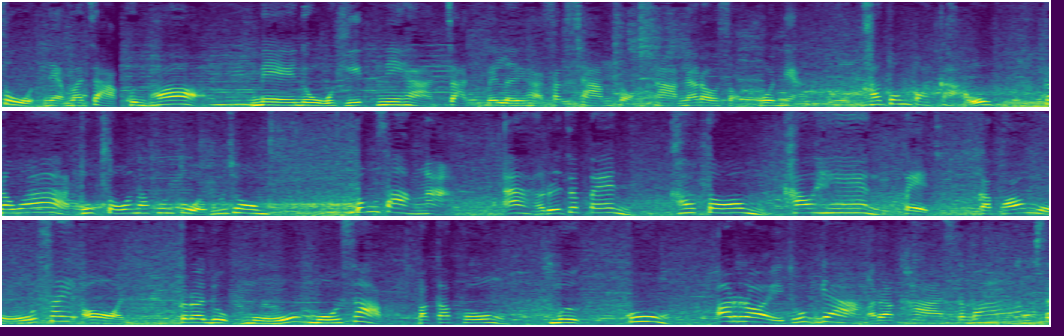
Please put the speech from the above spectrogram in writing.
สูตรเนี่ยมาจากคุณพ่อเมนูฮิตนี่ค่ะ จัดไปเลยค่ะ สักชามสองชามนะเราสองคนเนี่ยข้าวต้มปลาเก๋าเพราะว่าทุกโต๊ะนะคุณตรวจคุณผู้ชม ต้องสั่งอะอะหรือจะเป็นข้าวต้ม ข้าวแห้ง เป็ด กระเพาะหมูไส้อ่อน กระดูกหมู หมูสับปลากระพงหมึกกุ้ง อร่อยทุกอย่างราคาสบายส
